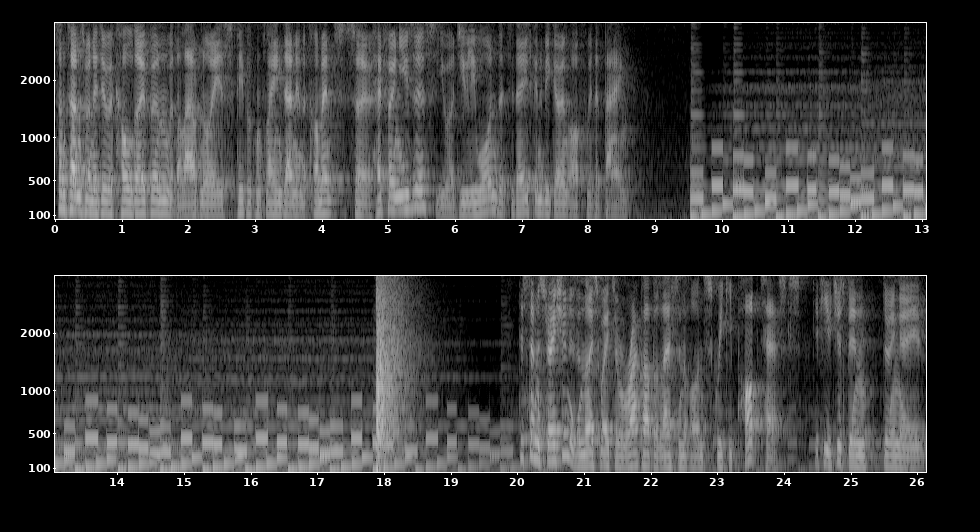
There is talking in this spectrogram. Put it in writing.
Sometimes when I do a cold open with a loud noise, people complain down in the comments. So, headphone users, you are duly warned that today is going to be going off with a bang. This demonstration is a nice way to wrap up a lesson on squeaky pop tests. If you've just been doing a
